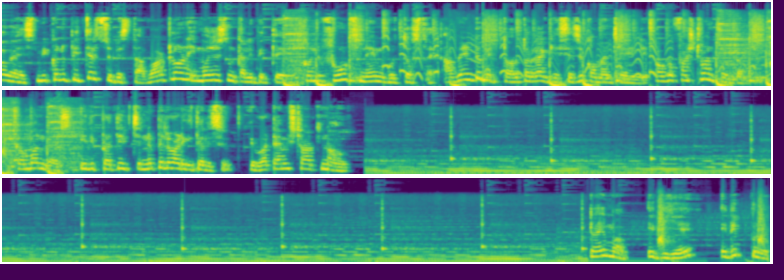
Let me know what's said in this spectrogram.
సో గైస్ మీకు కొన్ని పిక్చర్స్ చూపిస్తా. వాటిలో ఇమోజెస్ కలిపితే కొన్ని ఫ్రూట్స్ నేమ్ గుర్తొస్తాయి. అవేంటో మీరు త్వర త్వరగా గెసేసి కామెంట్ చేయండి. ఒక ఫస్ట్ వన్ చూద్దాం. కమన్ గైస్ ఇది ప్రతి చిన్న పిల్లవాడికి తెలుసు. Your time start now time up ఇది ఏ ఇది పుల్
